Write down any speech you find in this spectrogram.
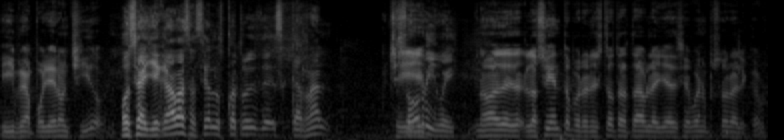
y me apoyaron chido. güey. O sea, llegabas hacia los cuatro de ese carnal. Sí. Sorry, güey. No, de- lo siento, pero necesito otra tabla y ya decía, bueno, pues órale, cabrón.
